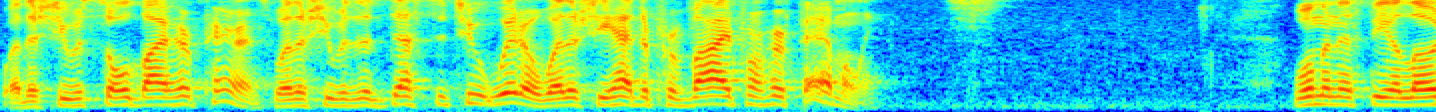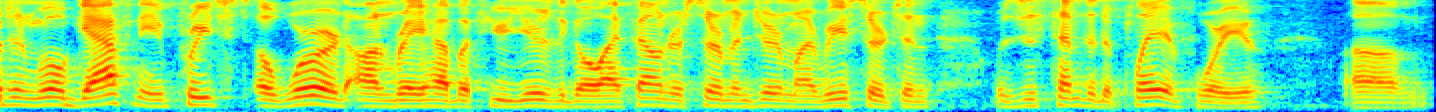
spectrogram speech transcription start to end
whether she was sold by her parents, whether she was a destitute widow, whether she had to provide for her family. Womanist theologian Wil Gafney preached a word on Rahab a few years ago. I found her sermon during my research and was just tempted to play it for you. Um,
